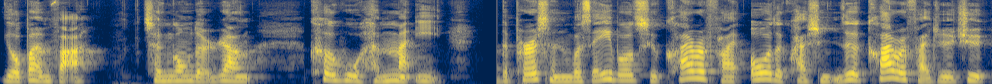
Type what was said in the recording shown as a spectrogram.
有办法成功的让客户很满意。The person was able to clarify all the questions。这个 clarify 就是去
